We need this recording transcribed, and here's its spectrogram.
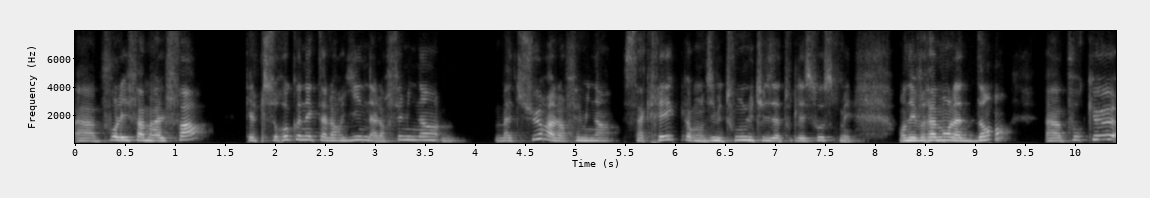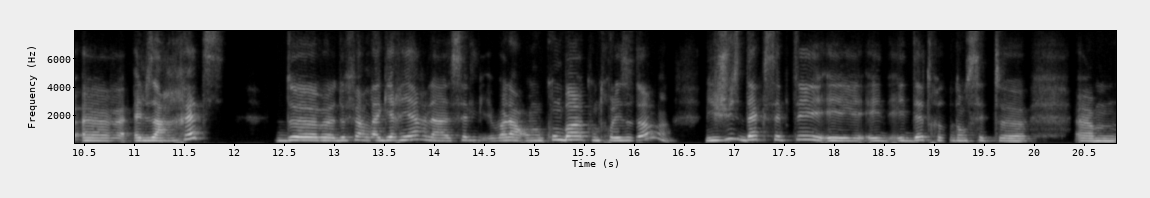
Euh, pour les femmes alpha, qu'elles se reconnectent à leur yin, à leur féminin mature, à leur féminin sacré, comme on dit, mais tout le monde l'utilise à toutes les sauces, mais on est vraiment là-dedans, pour qu'elles arrêtent de, faire la guerrière, la, celle, voilà, en combat contre les hommes, mais juste d'accepter et, d'être dans, euh, euh,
